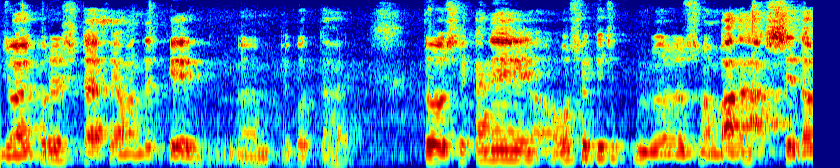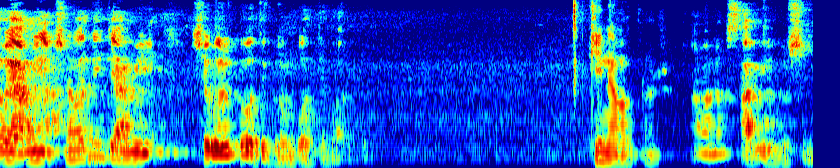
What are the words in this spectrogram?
জয় করে সেটাকে আমাদেরকে এ করতে হয়। তো সেখানে অবশ্যই কিছু বাধা আসছে। তবে আমি আশাবাদী যে আমি সেগুলোকে অতিক্রম করতে পারব। কি নাম আপনার? আমার নাম সাবির হোসেন।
